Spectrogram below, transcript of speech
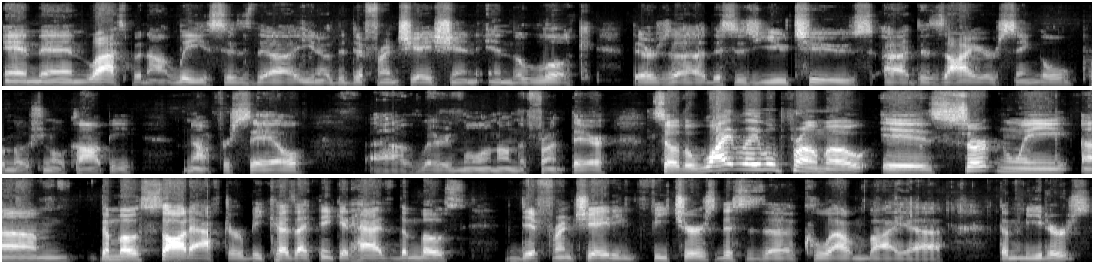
And then last but not least is the, you know, the differentiation in the look. There's a, this is U2's uh, Desire single promotional copy, not for sale. Uh, Larry Mullen on the front there. So the white label promo is certainly um, the most sought after because I think it has the most differentiating features. This is a cool album by uh, the Meters.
